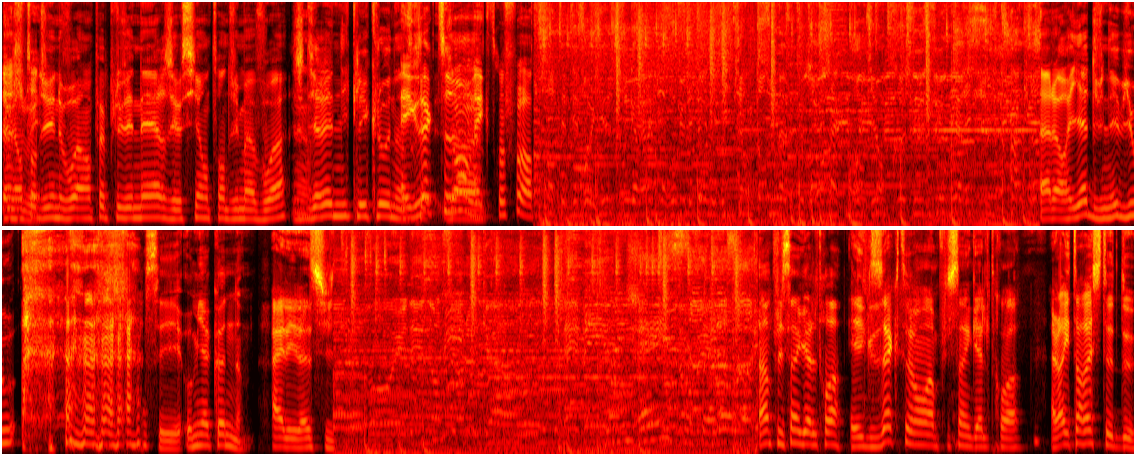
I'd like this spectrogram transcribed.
J'ai entendu une voix un peu plus vénère, j'ai aussi entendu ma voix. Je Ouais. dirais Nick les clones. truc Exactement, genre- mec, trop fort. Alors il y a du Nebiu. c'est Omiakon. Allez, la suite. 1 plus 1 égale 3. Exactement, 1 plus 1 égale 3. Alors, il t'en reste 2.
